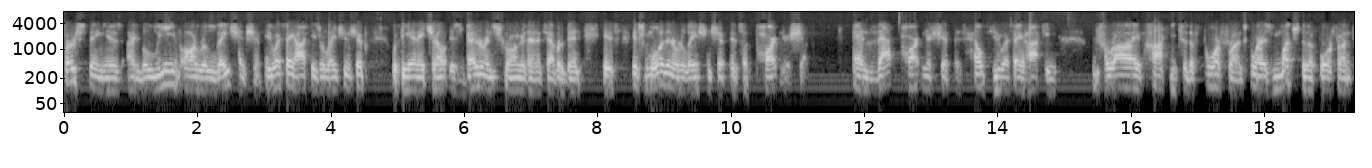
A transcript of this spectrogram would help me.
first thing is I believe our relationship, USA Hockey's relationship with the NHL is better and stronger than it's ever been. It's, it's more than a relationship, it's a partnership. And that partnership has helped USA Hockey drive hockey to the forefront, or as much to the forefront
